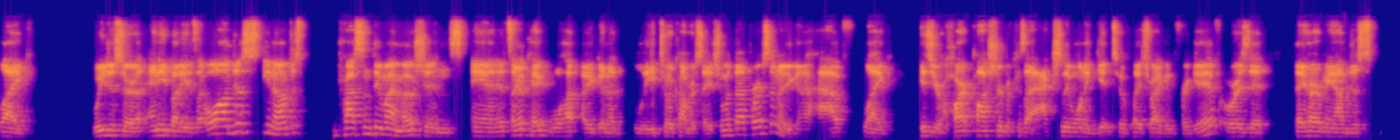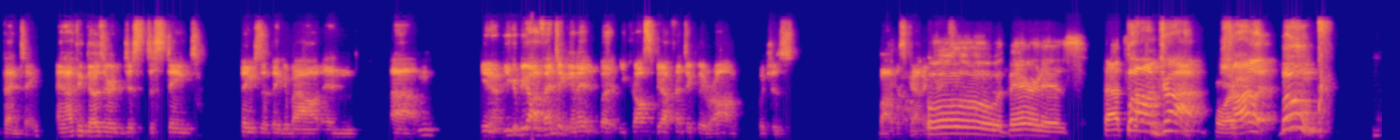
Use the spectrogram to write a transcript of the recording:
Like we just are anybody is like, well, I'm just, you know, I'm just processing through my emotions. And it's like, okay, well, are you gonna lead to a conversation with that person? Are you gonna have like, is your heart posture because I actually want to get to a place where I can forgive? Or is it they hurt me, I'm just venting? And I think those are just distinct things to think about. And um, you know, you could be authentic in it, but you could also be authentically wrong, which is Bible's category. Oh, there it is. That's bomb drop. Charlotte, boom.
